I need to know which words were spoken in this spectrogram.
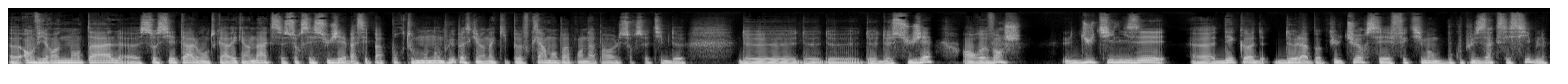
environnementales, sociétales, ou en tout cas avec un axe sur ces sujets, bah, c'est pas pour tout le monde non plus, parce qu'il y en a qui peuvent clairement pas prendre la parole sur ce type de, de, de, de, de, de sujet. En revanche, d'utiliser des codes de la pop culture, c'est effectivement beaucoup plus accessible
